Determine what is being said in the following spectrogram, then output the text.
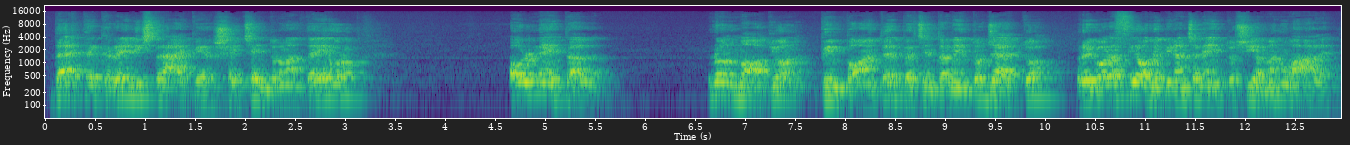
Detec Rally Striker 690 euro, All Metal Non Motion, pinpointer per centramento oggetto, regolazione e bilanciamento sia manuale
